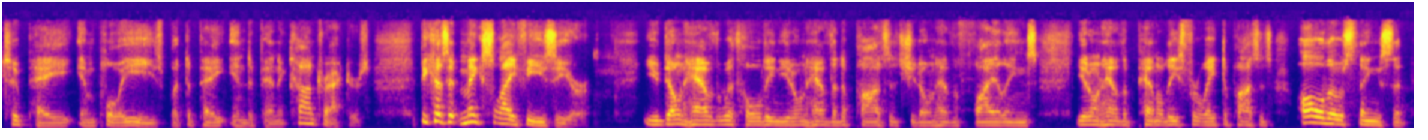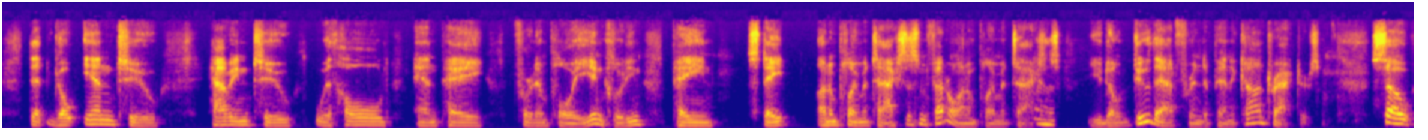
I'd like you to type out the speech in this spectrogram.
to pay employees, but to pay independent contractors because it makes life easier. You don't have the withholding, you don't have the deposits, you don't have the filings, you don't have the penalties for late deposits, all those things that, that go into having to withhold and pay for an employee, including paying state unemployment taxes and federal unemployment taxes. Mm-hmm. You don't do that for independent contractors. So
